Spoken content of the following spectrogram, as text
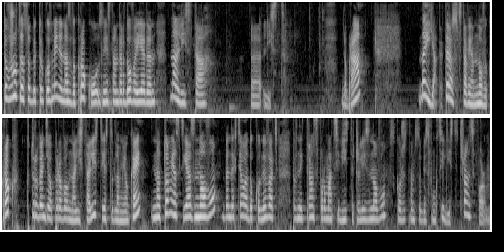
to wrzucę sobie, tylko zmienię nazwę kroku z niestandardowej 1 na lista e, list. Dobra. No i jadę. Teraz wstawiam nowy krok, który będzie operował na lista list. Jest to dla mnie ok. Natomiast ja znowu będę chciała dokonywać pewnej transformacji listy, czyli znowu skorzystam sobie z funkcji list transform.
